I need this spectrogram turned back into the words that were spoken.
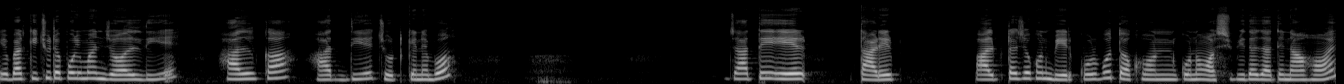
এবার কিছুটা পরিমাণ জল দিয়ে হালকা হাত দিয়ে চটকে নেব। যাতে এর তারের পাল্পটা যখন বের করব, তখন কোনো অসুবিধা যাতে না হয়।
